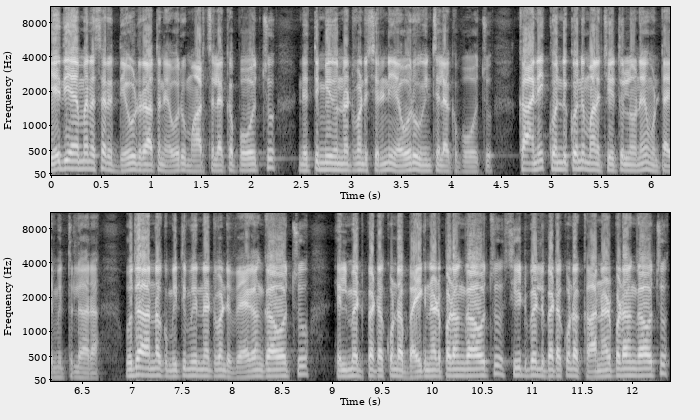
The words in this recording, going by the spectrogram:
ఏది ఏమైనా సరే దేవుడి రాతను ఎవరు మార్చలేకపోవచ్చు నెత్తి మీద ఉన్నటువంటి శనిని ఎవరు ఊహించలేకపోవచ్చు. కానీ కొన్ని కొన్ని మన చేతుల్లోనే ఉంటాయి మిత్రులారా. ఉదాహరణకు మితిమీరినటువంటి వేగం కావచ్చు హెల్మెట్ పెట్టకుండా బైక్ నడపడం కావచ్చు సీట్ బెల్ట్ పెట్టకుండా కార్ నడపడం కావచ్చు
